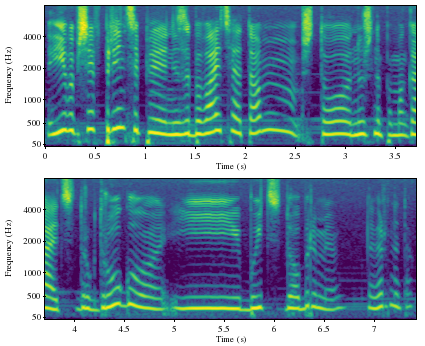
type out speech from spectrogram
И вообще, в принципе, не забывайте о том, что нужно помогать друг другу и быть добрыми. Наверное, так.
